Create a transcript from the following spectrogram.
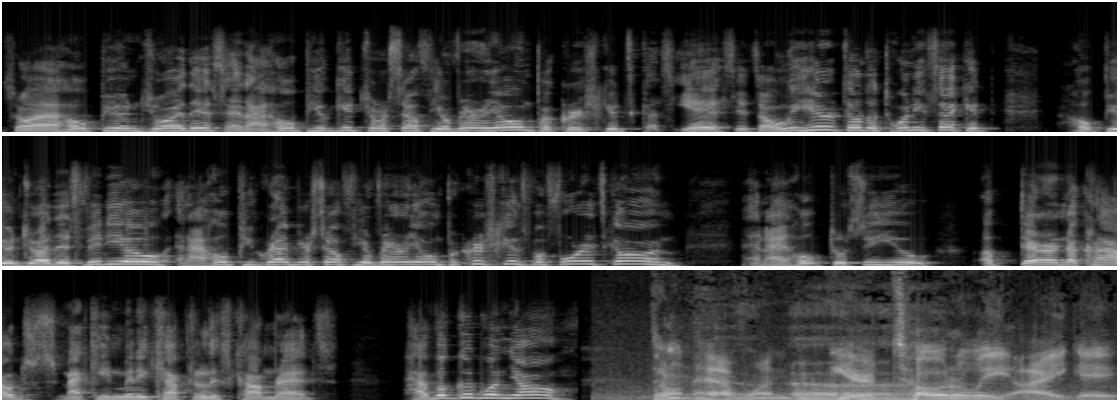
So I hope you enjoy this, and I hope you get yourself your very own Pokryshkins, because yes, it's only here till the 22nd. Hope you enjoy this video, and I hope you grab yourself your very own Pokryshkins before it's gone. And I hope to see you up there in the clouds smacking many capitalist comrades. Have a good one, y'all. Don't have one. Uh. You're totally eye gay.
